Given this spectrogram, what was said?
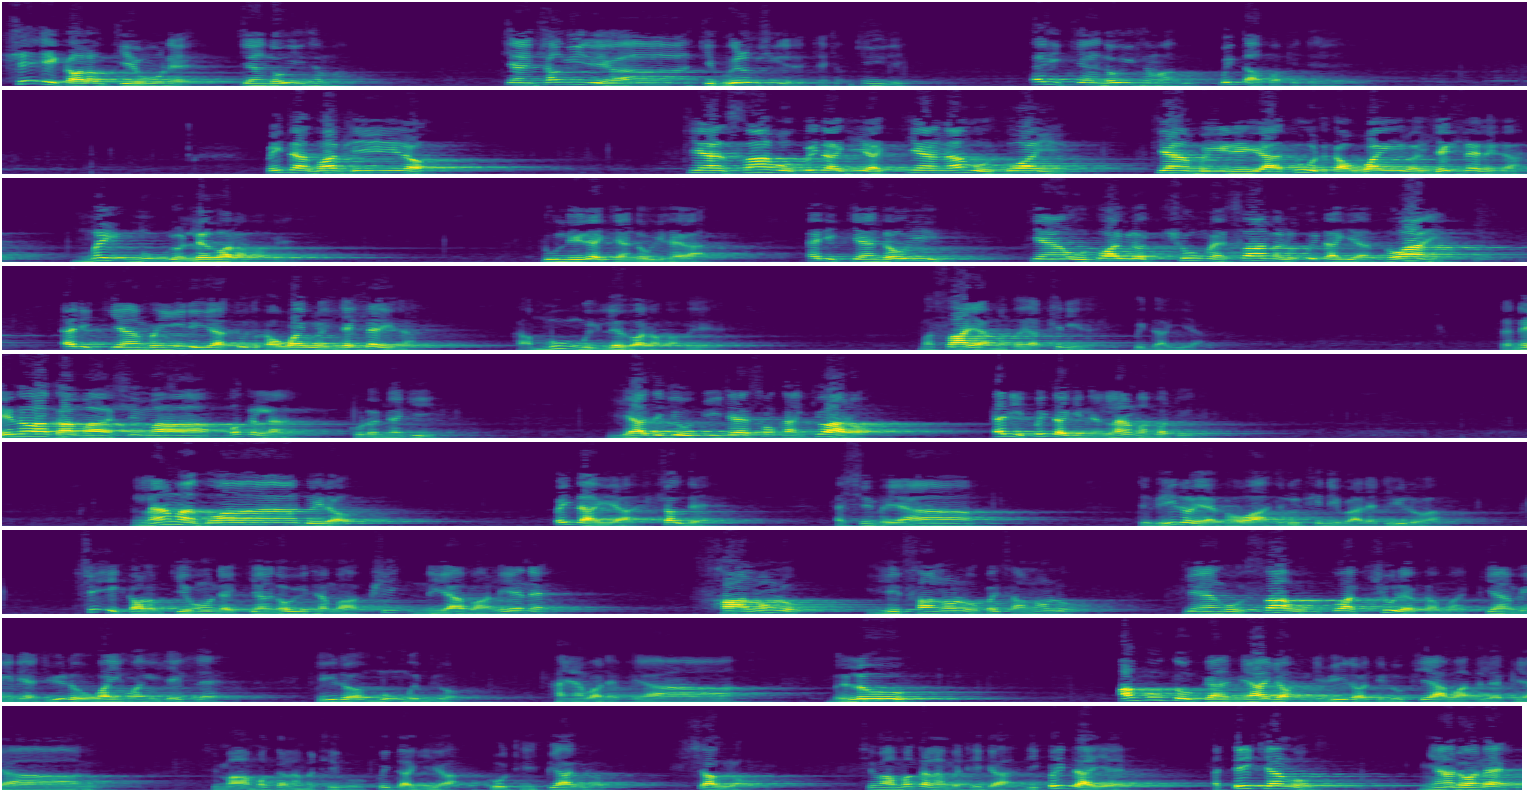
ရှင်းဧကလောက်ကျေဝုံးတဲ့ကြံတို့ဤထက်မှာကြံချောင်းကြီးတွေကဒီဘွေးလောက်ရှိတဲ့ကြံချောင်းကြီးတွေ အဲ့ဒီကြံတို့ဤထက်မှာပိတ်တာဘာဖြစ်တယ်ပိတ်တာဘာဖြစ်တော့ကြံစားဖို့ပိတ်တာကြီးကကြံနှန်းကိုသွားရင်ကြံပင်တွေကသူ့ကိုတခါဝိုင်းပြီးတော့ရိုက်လှဲ့လိုက်တာမိတ်မှုတော့လဲသွားတာပါပဲသူနေတဲ့ကြံတော်ကြီးထက်ကအဲ့ဒီကြံတော်ကြီးကြံကိုသွားပြီးတော့ချိုးမယ်စားမယ်လို့ပိဋကကြီးကသွားရင်အဲ့ဒီကြံပင်ကြီးတွေကသူ့တခါဝိုင်းပြီးတော့ရိုက်လိုက်တာကမှုမိလဲသွားတာပါပဲ မစားရမသွားရဖြစ်နေတယ်ပိဋကကြီးကတနေ့သောအခါမှာရှင်မမက္ကလန်ကိုတော်မြတ်ကြီးရာဇဂိုပြည်ထဲဆွန့်ခံကြွတော့အဲ့ဒီပိဋကကြီးနဲ့လမ်းမှာသွားတွေ့တယ်လမ်းမှာသွားတွေ့တော့ပိဋကကြီးကရှောက်တယ်အရှင်ဘုရားတပည့်တော်ရဲ့ဘဝဒီလိုဖြစ်နေပါတယ်တပည့်တော်ကရှစ်ဧကောက်လောက်ကျင်ဝန်းတဲ့ကြံတော်ကြီးထက်မှာဖြစ်နေရပါလျက်နဲ့ ဆာလွန်းလို့ရေဆာလွန်းလို့ဗိုက်ဆာလွန်းလို့ကြံကိုစားဖို့သွားချို့တဲ့အခါမှာကြံပင်တဲ့တပည့်တော်ဝိုင်းဝိုင်းရိတ်လဲတပည့်တော်မှုမွေပြီးတော့ခံရပါတယ်ဘုရားဘယ်လိုအကုသိုလ်ကံများကြောင့်တပည့်တော်ဒီလိုဖြစ်ရပါသလဲဘုရားလို့ရှင်မမက္ကလမထေကိုပိဋကကြီးကကိုထင်ပြပြီးတော့ရှောက်တော့ရှင်မမကလမထေကဒီပိဋ္ဌာရဲ့အတိတ်ကျမ်းကိုညာတော်နဲ့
